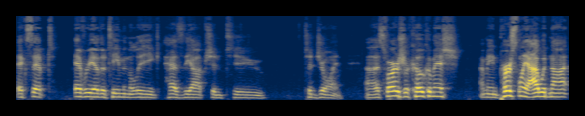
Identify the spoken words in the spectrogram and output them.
except every other team in the league has the option to to join. Uh, as far as your co-commish, I mean, personally, I would not,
